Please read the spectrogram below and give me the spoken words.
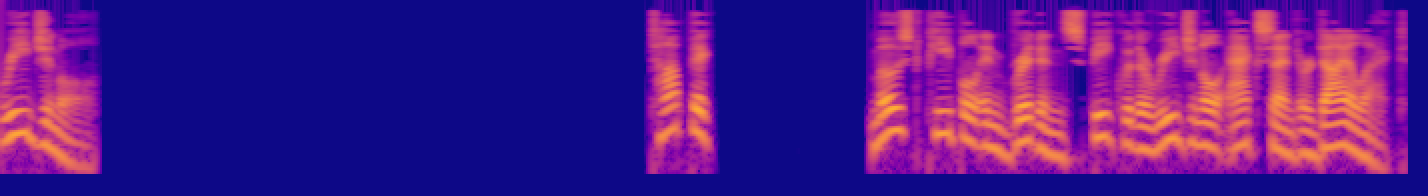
Regional. Most people in Britain speak with a regional accent or dialect.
